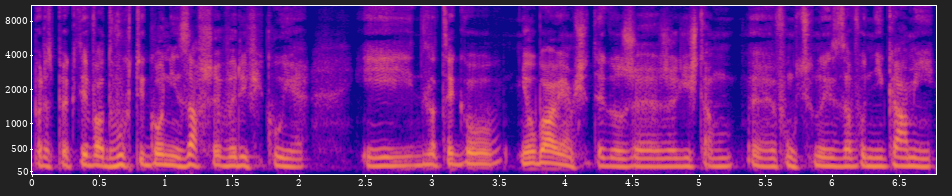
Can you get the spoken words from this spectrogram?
perspektywa dwóch tygodni zawsze weryfikuje. I dlatego nie obawiam się tego, że, że gdzieś tam e, funkcjonuje z zawodnikami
